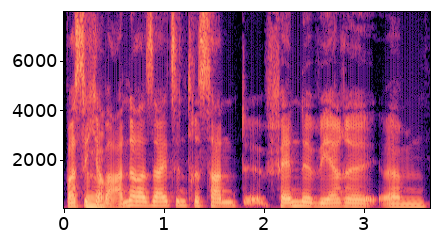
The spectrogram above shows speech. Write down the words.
Was ich ja. aber andererseits interessant äh, fände, wäre, ähm,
